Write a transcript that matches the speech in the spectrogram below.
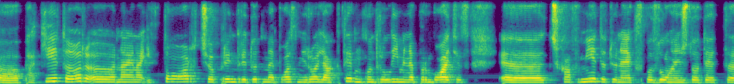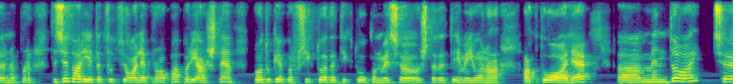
Uh, patjetër, uh, na jena ithtar që prindërit duhet me pas një rol aktiv në kontrollimin e përmbajtjes uh, çka fëmijët e tyne ekspozohen çdo ditë uh, nëpër të gjitha rrjetet sociale, pra pa përjashtim, po duke përfshi këtu edhe TikTokun meqë është edhe tema jonë aktuale. Uh, mendoj që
